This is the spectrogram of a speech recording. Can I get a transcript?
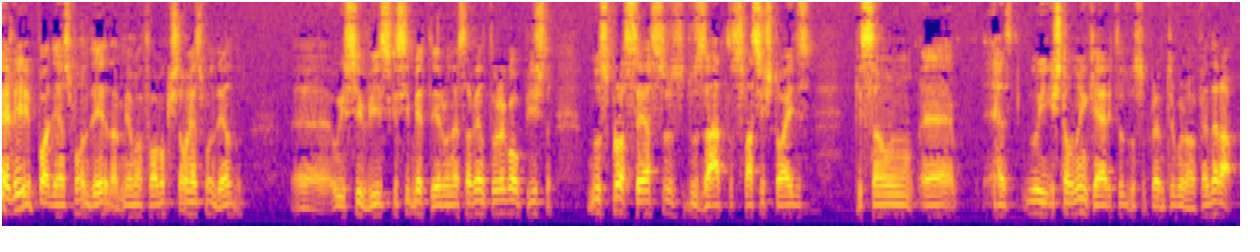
ele pode responder da mesma forma que estão respondendo é, os civis que se meteram nessa aventura golpista nos processos dos atos fascistoides que são, é, estão no inquérito do Supremo Tribunal Federal.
